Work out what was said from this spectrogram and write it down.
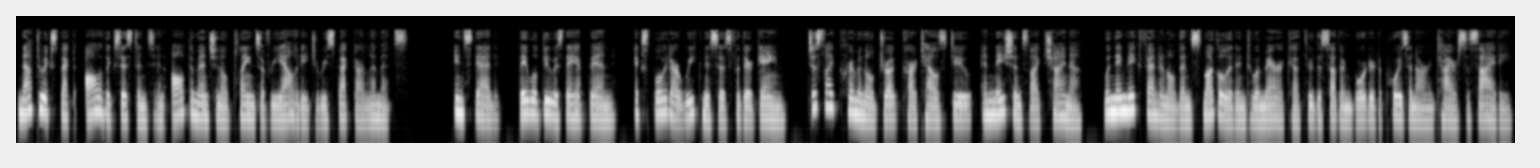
not to expect all of existence in all dimensional planes of reality to respect our limits. Instead, they will do as they have been exploit our weaknesses for their gain, just like criminal drug cartels do, and nations like China, when they make fentanyl, then smuggle it into America through the southern border to poison our entire society,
